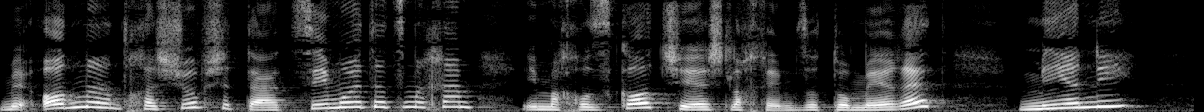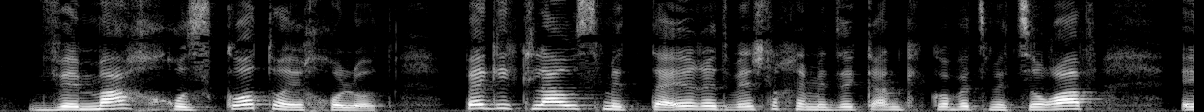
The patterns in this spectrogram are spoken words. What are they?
מאוד מאוד חשוב שתעצימו את עצמכם עם החוזקות שיש לכם. זאת אומרת, מי אני ומה החוזקות או היכולות. פגי קלאוס מתארת, ויש לכם את זה כאן כקובץ מצורף, אה,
